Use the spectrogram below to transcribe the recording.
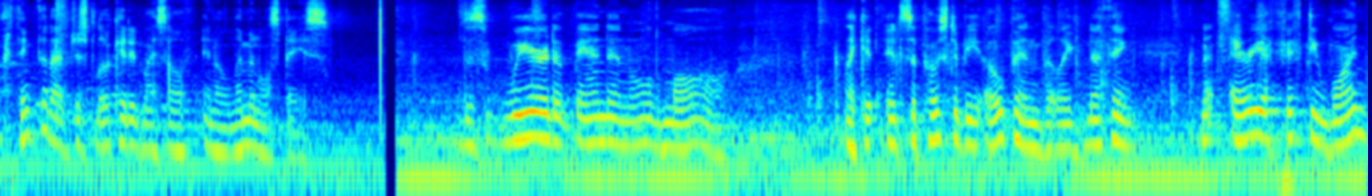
I think that I've just located myself in a liminal space. This weird abandoned old mall. Like it, it's supposed to be open, but like nothing. Area 51?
